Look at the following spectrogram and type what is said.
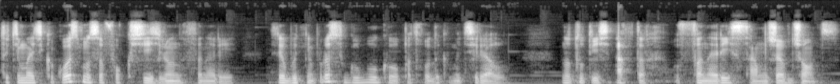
то тематика космоса фокусе зеленых фонарей требует не просто глубокого подхода к материалу, но тут есть автор фонарей сам Джефф Джонс.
